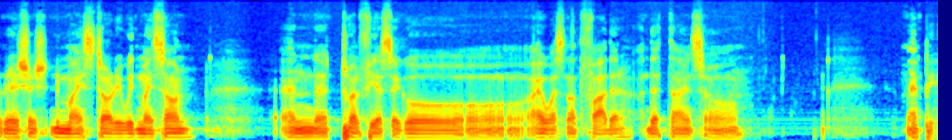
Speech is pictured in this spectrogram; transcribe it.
relationship, my story with my son. And uh, 12 years ago, I was not father at that time, so I'm happy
